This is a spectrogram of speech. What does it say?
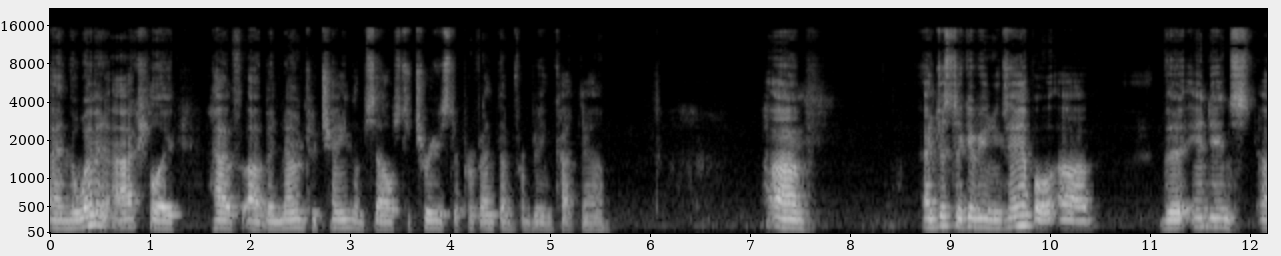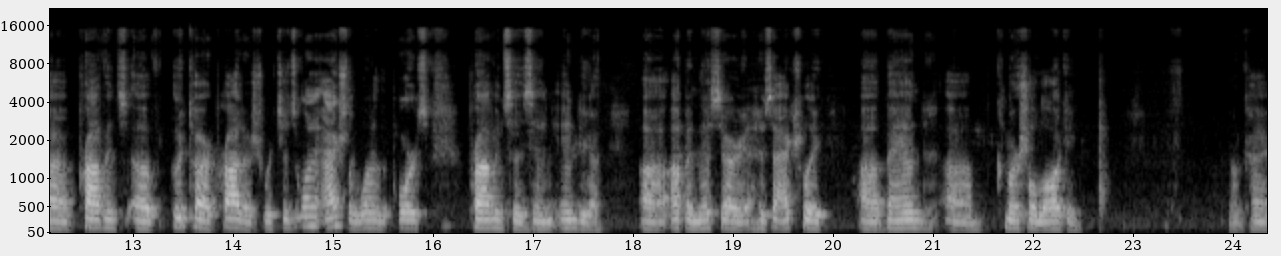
And the women actually have uh, been known to chain themselves to trees to prevent them from being cut down. Um, and just to give you an example, uh, the Indian uh, province of Uttar Pradesh, which is one actually one of the poorest provinces in India, uh, up in this area, has actually uh, banned um, commercial logging. Okay,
